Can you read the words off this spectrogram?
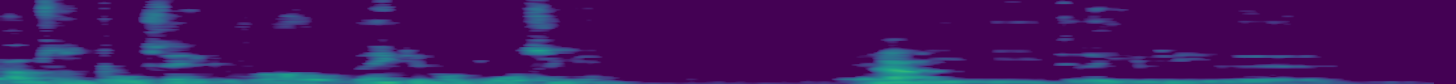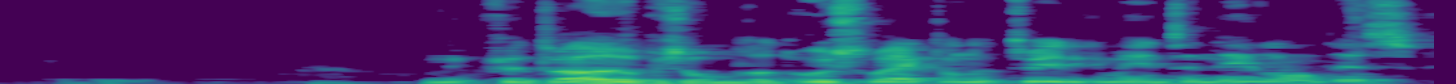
out of the box denken vooral, denken in oplossingen. En Ja. die niet reguliere ik vind het wel heel bijzonder dat Oosterwijk dan de tweede gemeente in Nederland is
